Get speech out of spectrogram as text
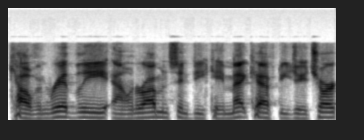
Calvin Ridley, Allen Robinson, DK Metcalf, DJ Chark,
